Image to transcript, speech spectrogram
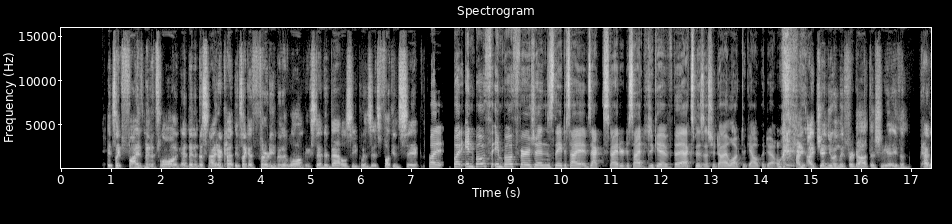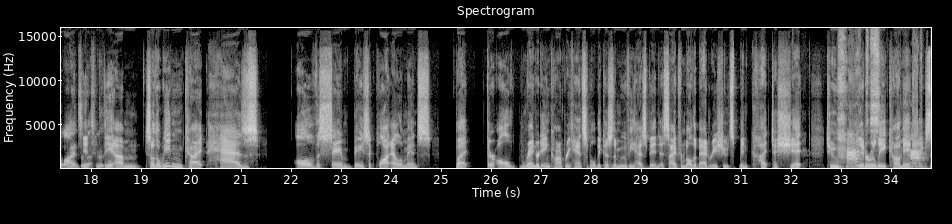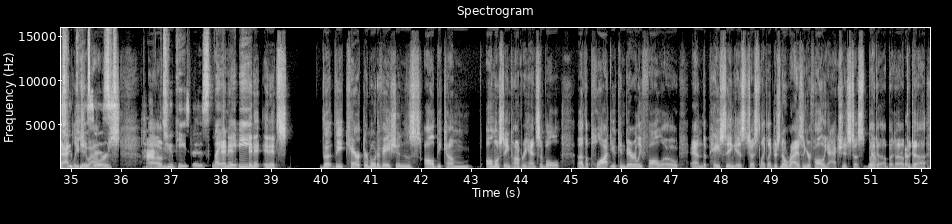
it's like five minutes long, and then in the Snyder cut, it's like a thirty minute long extended battle sequence. It's fucking sick. But but in both in both versions, they decided Zack Snyder decided to give the exposition dialogue to Gal Gadot. I, I genuinely forgot that she even had lines in Yeah. this movie. The um so the Whedon cut has all the same basic plot elements, but they're all rendered incomprehensible because the movie has been, aside from all the bad reshoots, been cut to shit to Hacked- literally come in at hacked exactly two pieces. hours. Um, two pieces, like and it maybe and it and it's the the character motivations all become almost incomprehensible. Uh, the plot you can barely follow, and the pacing is just like like there's no rising or falling action. It's just No. but but but uh,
